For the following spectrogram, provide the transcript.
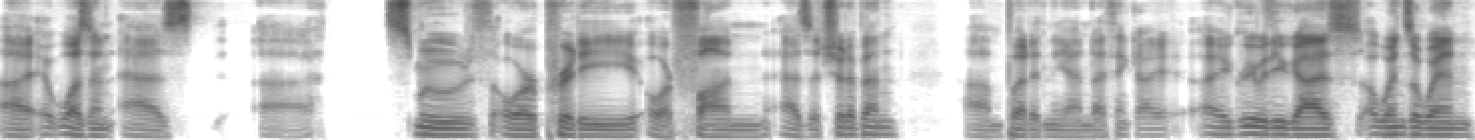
uh, it wasn't as uh, smooth or pretty or fun as it should have been. Um, but in the end, I think I, I agree with you guys. A win's a win.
